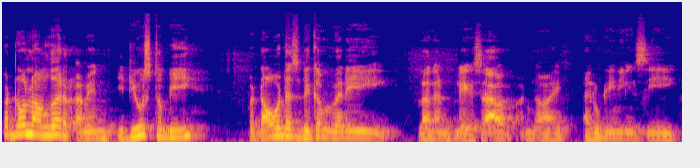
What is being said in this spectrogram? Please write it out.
But no longer. I mean, it used to be, but now it has become very plug and play. So I, you know, I, I routinely see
